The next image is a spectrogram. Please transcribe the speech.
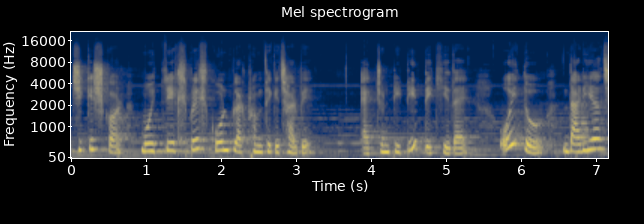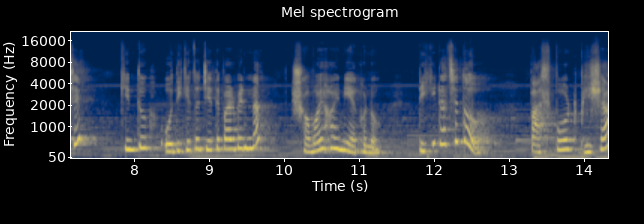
জিজ্ঞেস কর, মৈত্রী এক্সপ্রেস কোন প্ল্যাটফর্ম থেকে ছাড়বে? একজন টিটি দেখিয়ে দেয়, ওই তো, দাঁড়িয়ে আছে, কিন্তু ওদিকে তো যেতে পারবেন না। সময় হয়নি এখনও টিকিট আছে তো? পাসপোর্ট, ভিসা,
